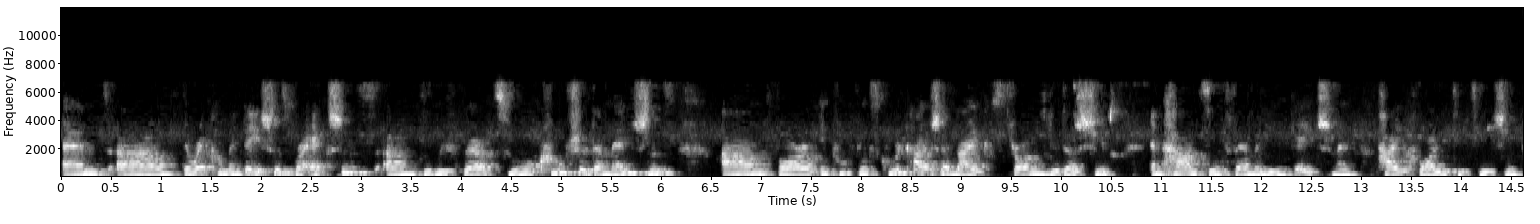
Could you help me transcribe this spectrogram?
And uh, the recommendations for actions, um, they refer to crucial dimensions um, for improving school culture like strong leadership, enhancing family engagement, high quality teaching,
